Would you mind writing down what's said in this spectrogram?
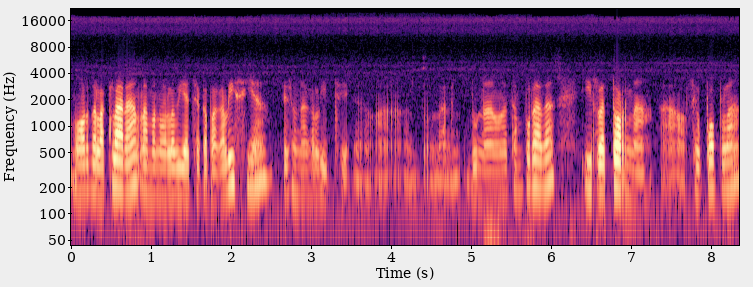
mort de la Clara, la Manuela viatja cap a Galícia, és una Galícia eh, d'una una temporada, i retorna al seu poble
